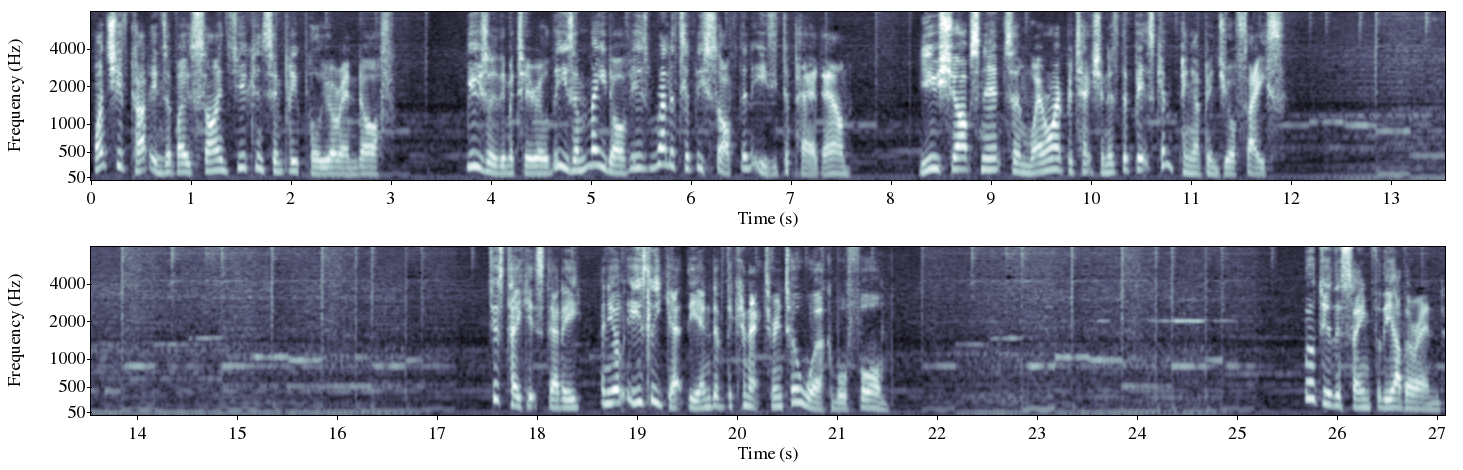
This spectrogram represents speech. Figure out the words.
Once you've cut into both sides you can simply pull your end off. Usually the material these are made of is relatively soft and easy to pare down. Use sharp snips and wear eye protection as the bits can ping up into your face. Just take it steady and you'll easily get the end of the connector into a workable form. We'll do the same for the other end.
